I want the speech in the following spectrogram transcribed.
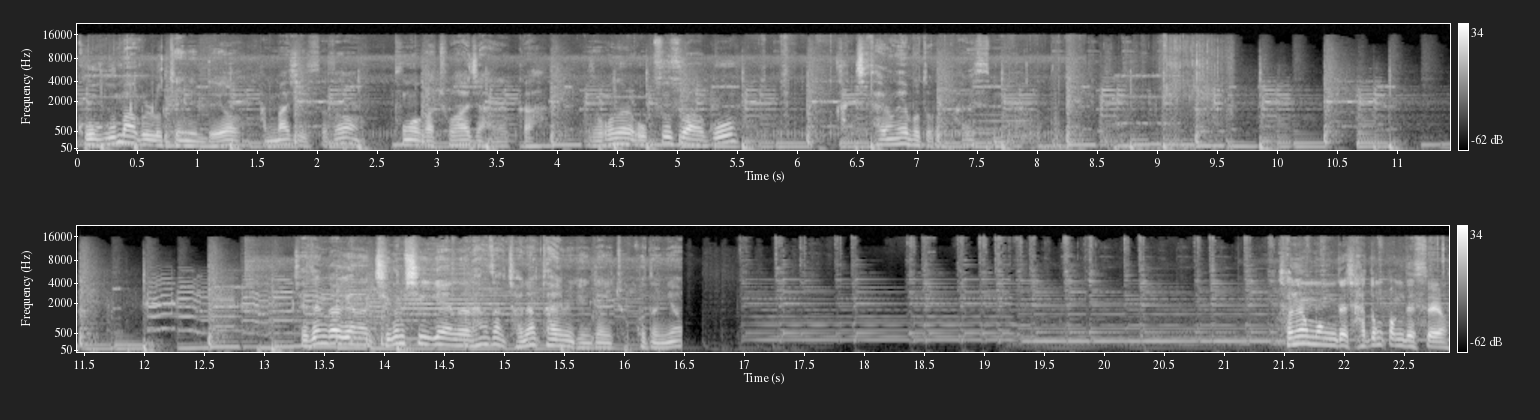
고구마 글루텐인데요. 단맛이 있어서 붕어가 좋아하지 않을까. 그래서 오늘 옥수수하고 같이 사용해 보도록 하겠습니다. 제 생각에는 지금 시기에는 항상 저녁 타임이 굉장히 좋거든요. 저녁 먹는데 자동빵 됐어요.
